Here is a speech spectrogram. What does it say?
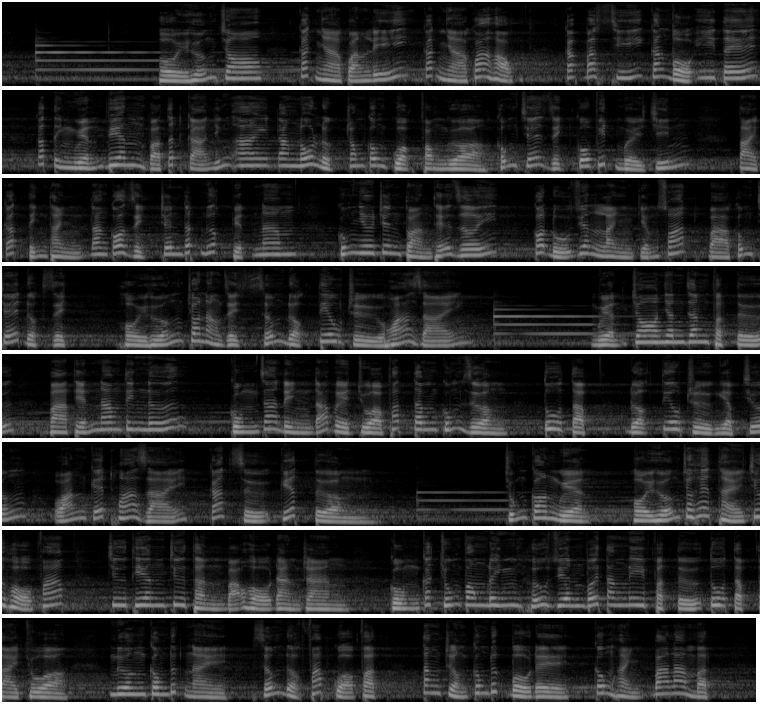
Hồi hướng cho các nhà quản lý, các nhà khoa học, các bác sĩ, cán bộ y tế, các tình nguyện viên và tất cả những ai đang nỗ lực trong công cuộc phòng ngừa, khống chế dịch COVID-19 tại các tỉnh thành đang có dịch trên đất nước Việt Nam cũng như trên toàn thế giới có đủ duyên lành kiểm soát và khống chế được dịch, hồi hướng cho nàng dịch sớm được tiêu trừ hóa giải. Nguyện cho nhân dân Phật tử và thiền nam tín nữ cùng gia đình đã về chùa phát tâm cúng dường, tu tập được tiêu trừ nghiệp chướng, oán kết hóa giải, các sự kiết tường. Chúng con nguyện hồi hướng cho hết thảy chư hộ Pháp, chư thiên, chư thần bảo hộ đàng tràng, cùng các chúng vong linh hữu duyên với tăng ni Phật tử tu tập tại chùa, nương công đức này sớm được Pháp của Phật, tăng trưởng công đức Bồ Đề, công hành ba la mật,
